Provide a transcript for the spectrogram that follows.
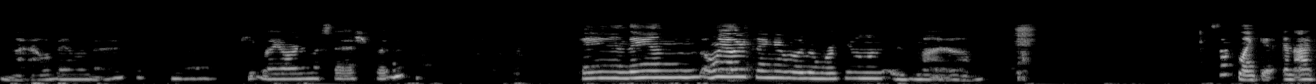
My Alabama bag. Keep my yarn in my stash button. And then the only other thing I've really been working on is my um, blanket. And I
